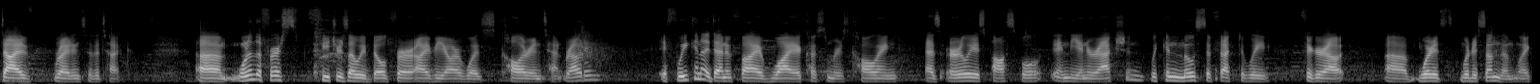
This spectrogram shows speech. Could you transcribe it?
dive right into the tech. Um, one of the first features that we built for our IVR was caller intent routing. If we can identify why a customer is calling as early as possible in the interaction, we can most effectively figure out uh, where, to, where to send them. Like,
